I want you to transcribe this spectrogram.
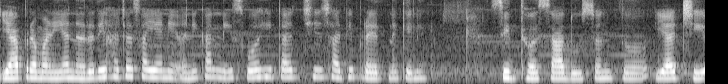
याप्रमाणे या नरदेहाच्या साह्याने अनेकांनी स्वहिताची प्रयत्न केले. सिद्ध साधू संत याची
